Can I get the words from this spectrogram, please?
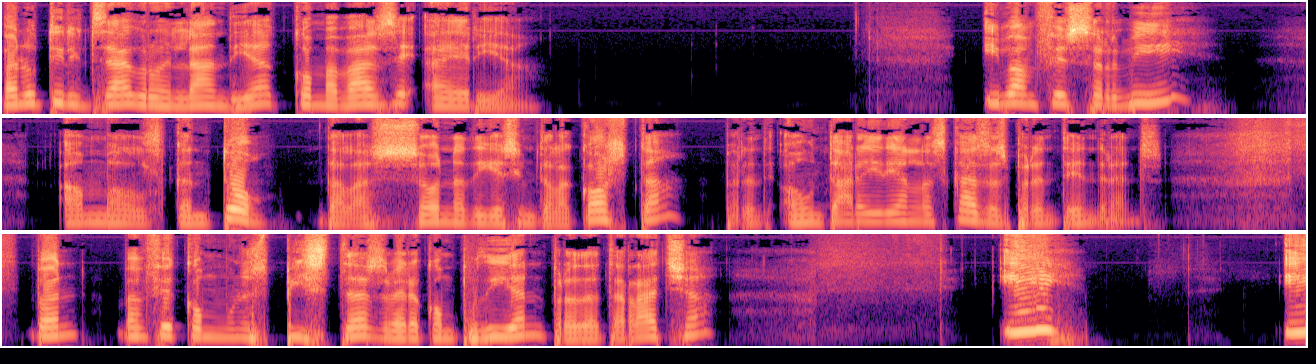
van utilitzar Groenlàndia com a base aèria i van fer servir amb el cantó de la zona, diguéssim, de la costa, per, on ara irien les cases, per entendre'ns. Van, van fer com unes pistes, a veure com podien, per a d'aterratge, i, i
